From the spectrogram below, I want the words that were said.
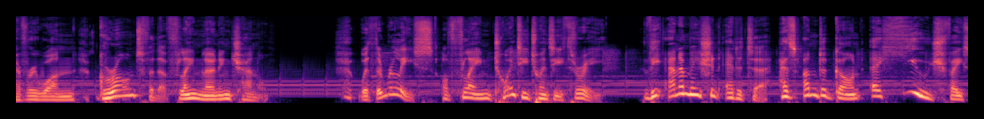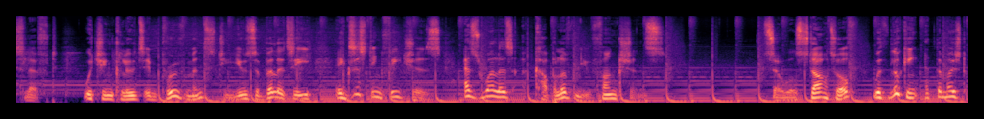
everyone, Grant for the Flame Learning channel. With the release of Flame 2023, the animation editor has undergone a huge facelift, which includes improvements to usability, existing features, as well as a couple of new functions. So we'll start off with looking at the most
